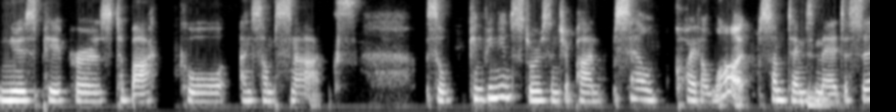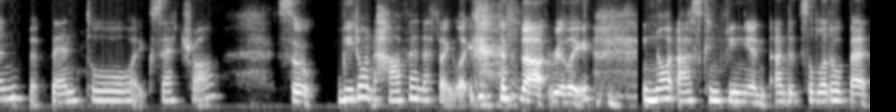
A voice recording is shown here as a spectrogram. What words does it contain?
newspapers, tobacco, and some snacks. So convenience stores in Japan sell quite a lot, sometimes Mhm. medicine, but bento, etc. So we don't have anything like that really. Not as convenient, and it's a little bit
